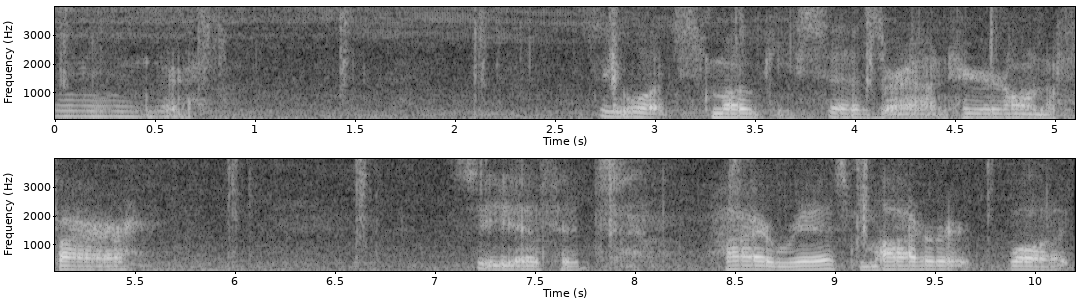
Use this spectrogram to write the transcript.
And uh, see what Smokey says around here on the fire. See if it's high risk, moderate, what.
